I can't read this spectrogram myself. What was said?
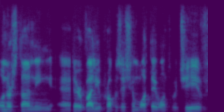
understanding uh, their value proposition, what they want to achieve,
